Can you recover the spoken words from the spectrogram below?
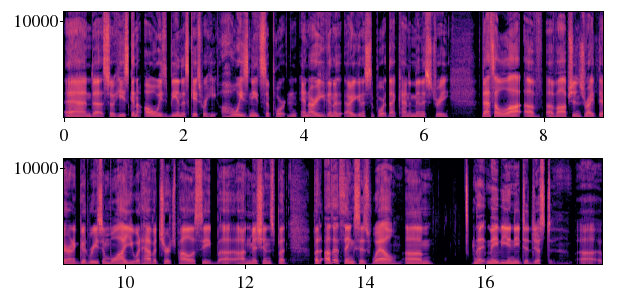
And uh, so he's going to always be in this case where he always needs support. And, and are you going to are you going to support that kind of ministry? That's a lot of, of options right there and a good reason why you would have a church policy uh, on missions. But but other things as well um, that maybe you need to just uh,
